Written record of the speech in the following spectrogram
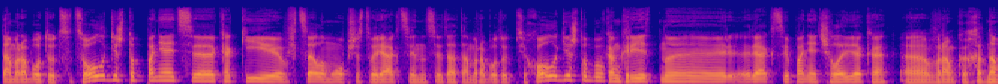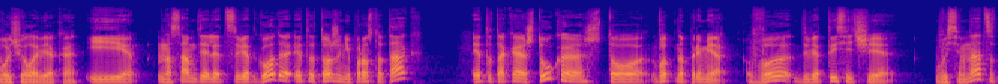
Там работают социологи, чтобы понять, э, какие в целом у общества реакции на цвета. Там работают психологи, чтобы конкретно реакции понять человека э, в рамках одного человека. И на самом деле цвет года это тоже не просто так. Это такая штука, что вот, например, в 2018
